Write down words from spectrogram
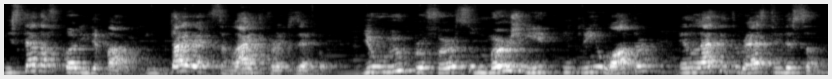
Instead of putting the part in direct sunlight, for example, you will prefer submerging it in clean water and let it rest in the sun.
